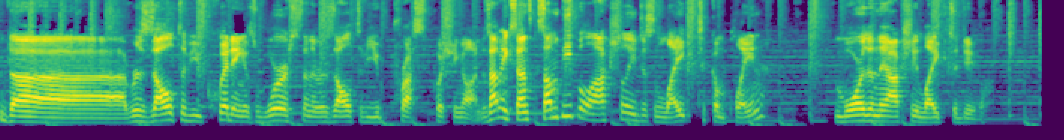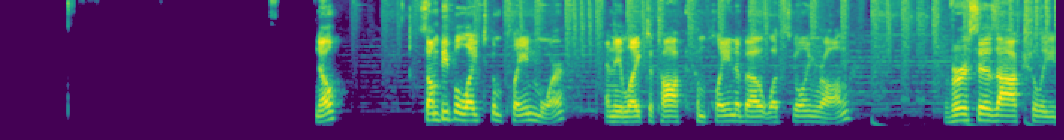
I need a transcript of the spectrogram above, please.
the result of you quitting is worse than the result of you press pushing on. Does that make sense? Some people actually just like to complain more than they actually like to do. No? Some people like to complain more and they like to talk, complain about what's going wrong versus actually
